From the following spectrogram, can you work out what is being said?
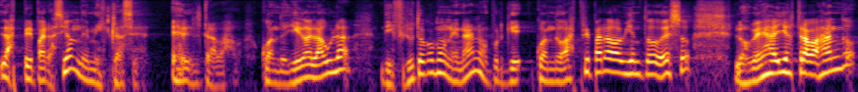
la preparación de mis clases, es el trabajo. Cuando llego al aula, disfruto como un enano, porque cuando has preparado bien todo eso, los ves a ellos trabajando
